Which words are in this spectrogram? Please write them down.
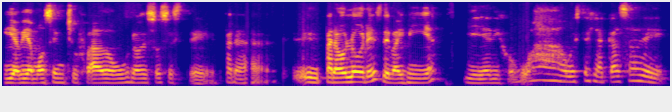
y habíamos enchufado uno de esos este, para, eh, para olores de vainilla. Y ella dijo, wow, esta es la casa, de,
